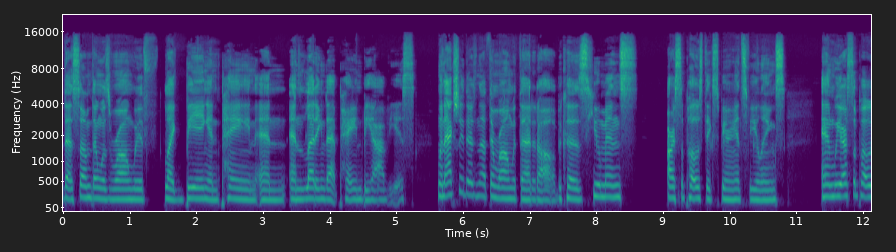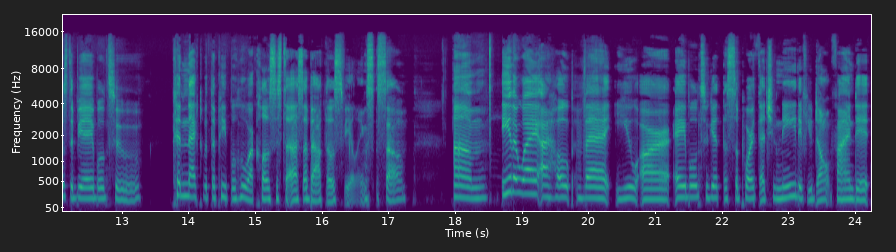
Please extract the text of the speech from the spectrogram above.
that something was wrong with like being in pain and and letting that pain be obvious. When actually there's nothing wrong with that at all because humans are supposed to experience feelings and we are supposed to be able to connect with the people who are closest to us about those feelings. So, um, either way, I hope that you are able to get the support that you need. If you don't find it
